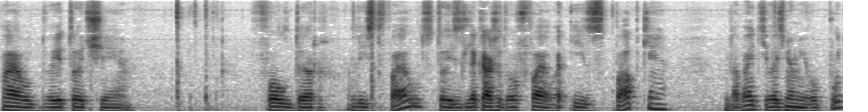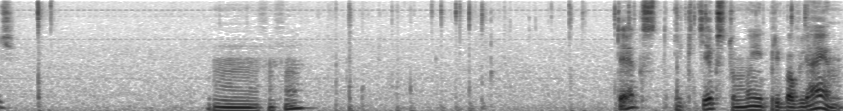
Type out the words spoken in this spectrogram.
Файл двоеточие folder list files, то есть для каждого файла из папки. Давайте возьмем его путь. Текст. И к тексту мы прибавляем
